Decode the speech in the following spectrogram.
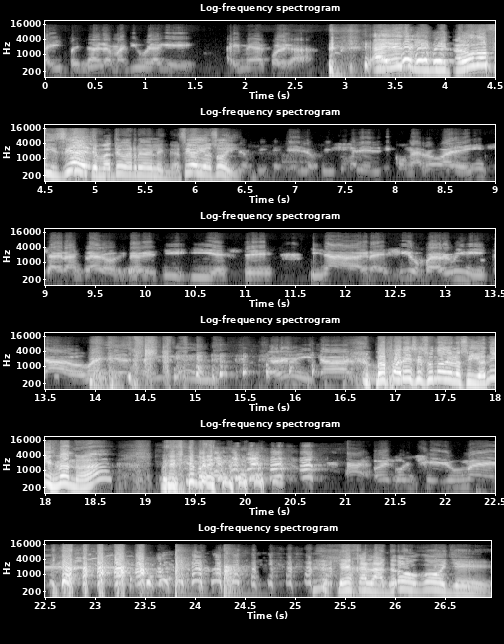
ahí pues la, la mandíbula que ahí me da colgada. Ah, eres el imitador oficial de Mateo Garrido Lenga. ¿Sí o yo soy? El, ofi- el oficial el- con arroba de Instagram, claro, claro que sí. Y este y nada, agradecido por haberme invitado, man. Ya, ahí, por haberme invitado. Más pareces uno de los sillonis, mano, ¿ah? Ah, oye, conchetumare. Deja la droga, oye. Es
